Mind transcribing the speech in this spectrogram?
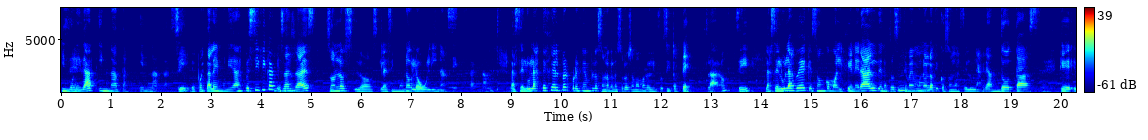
Inmunidad innata. Innata, sí. Después está la inmunidad específica, que esas ya es, son los, los, las inmunoglobulinas. Exactamente. Las células T helper, por ejemplo, son lo que nosotros llamamos los linfocitos T. Claro. ¿Sí? Las células B, que son como el general de nuestro sistema inmunológico, son las células grandotas, que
